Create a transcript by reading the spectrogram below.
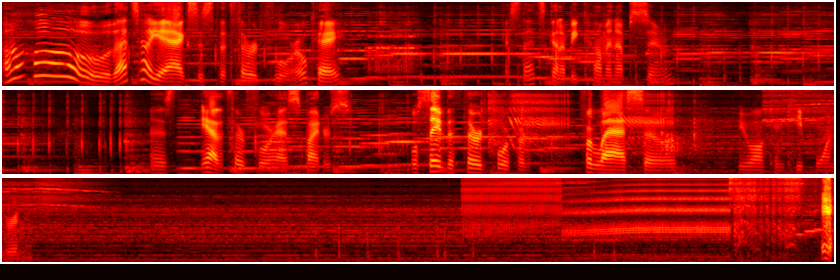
Oh, that's how you access the third floor. Okay. Guess that's gonna be coming up soon. As, yeah, the third floor has spiders. We'll save the third floor for, for last, so you all can keep wondering. Get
